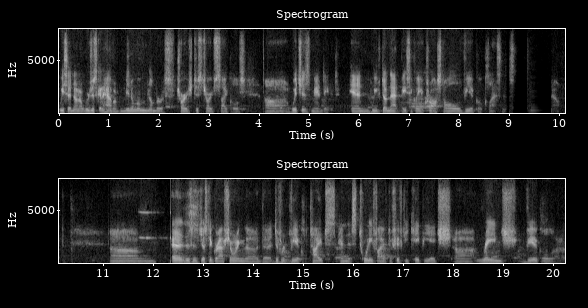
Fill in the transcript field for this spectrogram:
we said, no, no, we're just going to have a minimum number of charge discharge cycles, uh, which is mandated. And we've done that basically across all vehicle classes now. Um, and this is just a graph showing the, the different vehicle types and this 25 to 50 kph uh, range vehicle, uh,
